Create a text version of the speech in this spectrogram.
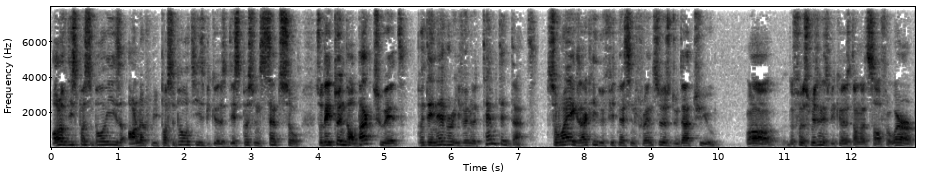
all of these possibilities are not really possibilities because this person said so. So they turned their back to it, but they never even attempted that. So why exactly do fitness influencers do that to you? Well, the first reason is because they're not self-aware,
